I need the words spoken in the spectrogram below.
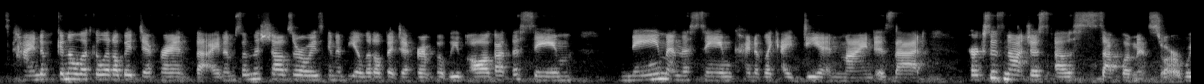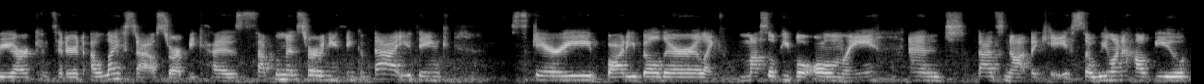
it's kind of going to look a little bit different. The items on the shelves are always going to be a little bit different, but we've all got the same name and the same kind of like idea in mind is that Herc's is not just a supplement store. We are considered a lifestyle store because supplement store, when you think of that, you think scary bodybuilder, like muscle people only. And that's not the case. So we want to help you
